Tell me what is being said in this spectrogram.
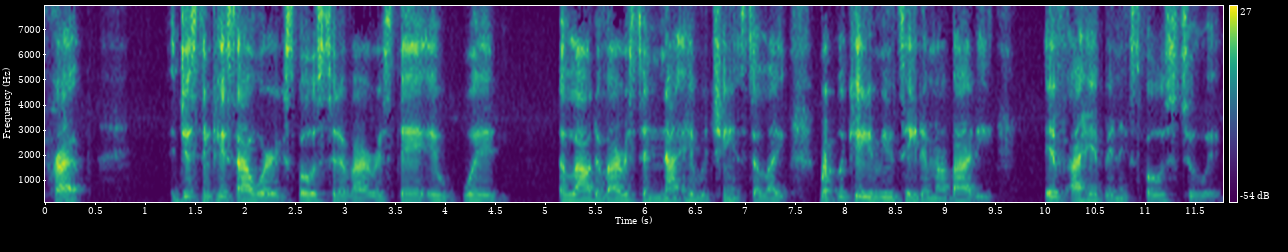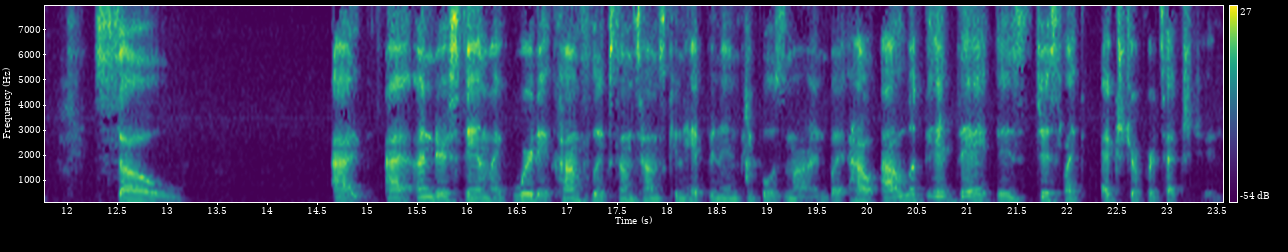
prep just in case I were exposed to the virus, that it would allow the virus to not have a chance to like replicate and mutate in my body if I had been exposed to it. So I I understand like where that conflict sometimes can happen in people's mind, but how I look at that is just like extra protection.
